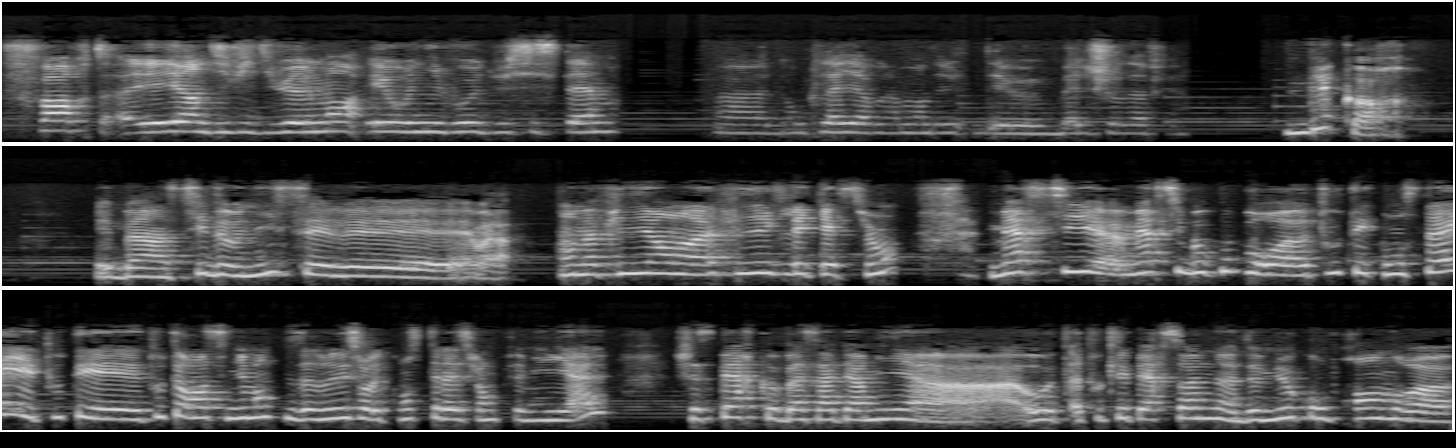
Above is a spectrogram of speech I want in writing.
forte et individuellement et au niveau du système. donc là, il y a vraiment des belles choses à faire. D'accord. Eh ben, Sidonie, c'est les voilà. On a fini, on a fini avec les questions. Merci, euh, merci beaucoup pour euh, tous tes conseils et tous tes, tes renseignements que tu nous as donnés sur les constellations familiales. J'espère que bah, ça a permis à, à, toutes les personnes de mieux comprendre euh,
